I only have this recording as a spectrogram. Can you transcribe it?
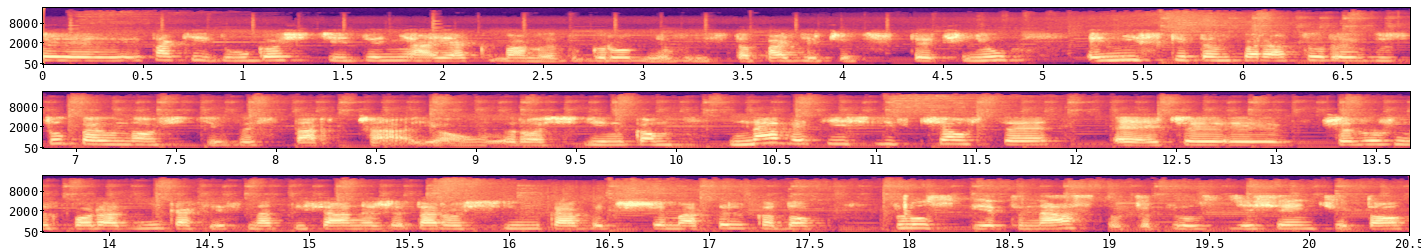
przy takiej długości dnia, jak mamy w grudniu, w listopadzie czy w styczniu, niskie temperatury w zupełności wystarczają roślinkom. Nawet jeśli w książce e, czy w przeróżnych poradnikach jest napisane, że ta roślinka wytrzyma tylko do plus 15 czy plus 10, to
